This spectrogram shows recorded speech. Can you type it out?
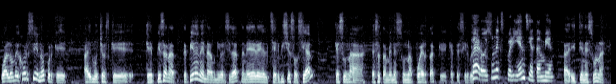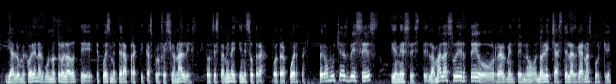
O a lo mejor sí, ¿no? Porque hay muchos que, que empiezan a, te piden en la universidad tener el servicio social, que es una, esa también es una puerta que, que te sirve. Claro, para... es una experiencia también. Ahí tienes una. Y a lo mejor en algún otro lado te, te, puedes meter a prácticas profesionales. Entonces también ahí tienes otra, otra puerta. Pero muchas veces tienes este, la mala suerte o realmente no, no le echaste las ganas porque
